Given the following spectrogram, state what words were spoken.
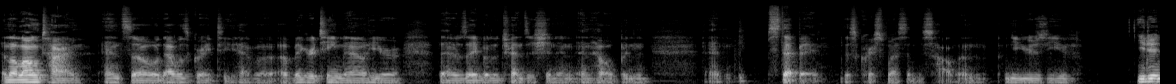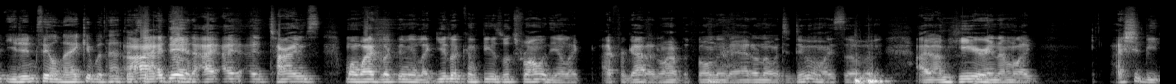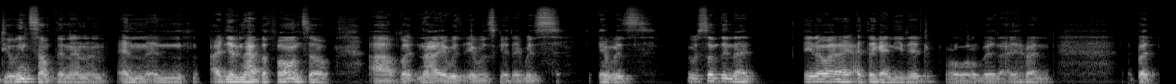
in a long time, and so that was great to have a, a bigger team now here that was able to transition and, and help and and step in this Christmas and this holiday New Year's Eve. You didn't. You didn't feel naked with that. I, I did. I, I, at times my wife looked at me like, "You look confused. What's wrong with you?" I'm like, "I forgot. I don't have the phone and I don't know what to do with myself." And I, I'm here, and I'm like, I should be doing something, and and and I didn't have the phone. So, uh, but no, it was it was good. It was it was it was something that you know I, I think I needed for a little bit. I haven't, but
